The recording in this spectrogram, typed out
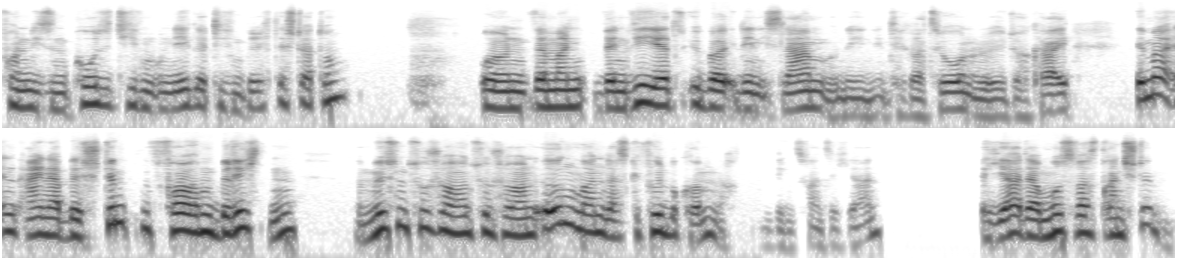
von diesen positiven und negativen Berichterstattungen. Und wenn, man, wenn wir jetzt über den Islam und die Integration oder die Türkei immer in einer bestimmten Form berichten, dann müssen Zuschauer und Zuschauer irgendwann das Gefühl bekommen, nach wegen 20 Jahren, ja, da muss was dran stimmen.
